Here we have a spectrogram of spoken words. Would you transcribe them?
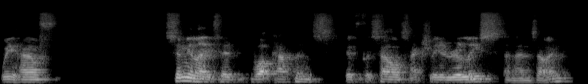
we have simulated what happens if the cells actually release an enzyme.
